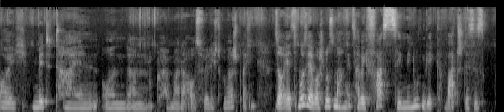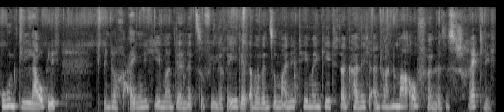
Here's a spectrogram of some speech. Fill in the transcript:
euch mitteilen und dann können wir da ausführlich drüber sprechen. So, jetzt muss ich aber Schluss machen. Jetzt habe ich fast zehn Minuten gequatscht. Das ist unglaublich. Ich bin doch eigentlich jemand, der nicht so viel redet, aber wenn es um meine Themen geht, dann kann ich einfach nicht mehr aufhören. Das ist schrecklich.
